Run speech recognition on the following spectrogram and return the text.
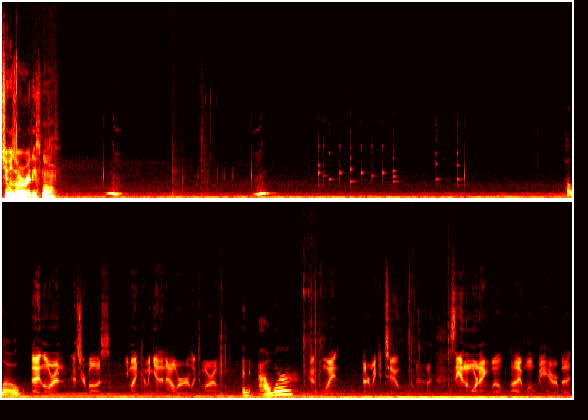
She was already small. Hello? Hey Lauren, it's your boss. You mind coming in an hour early tomorrow? An hour? Good point. Better make it two. See you in the morning. Well, I won't be here, but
